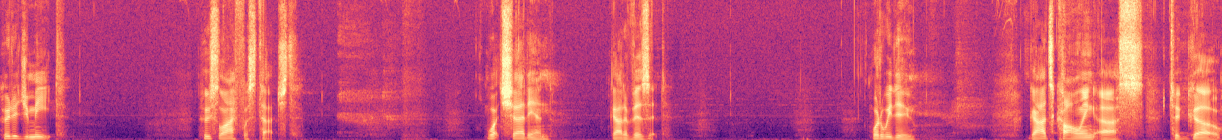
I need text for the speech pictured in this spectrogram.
Who did you meet? Whose life was touched? What shut in got a visit? What do we do? God's calling us to go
